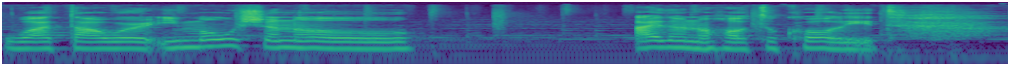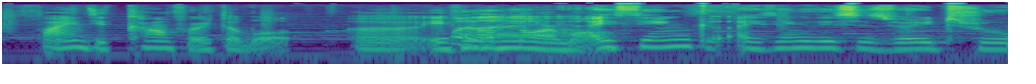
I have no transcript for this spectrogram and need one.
what our emotional, I don't know how to call it, finds it comfortable, uh, if Well, not I- normal. I, think I think this is very true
